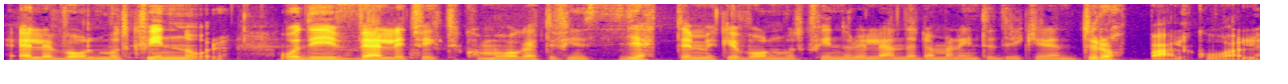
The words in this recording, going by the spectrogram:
eller våld mot kvinnor. Och det är väldigt viktigt att komma ihåg att det finns jättemycket våld mot kvinnor i länder där man inte dricker en droppe alkohol.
